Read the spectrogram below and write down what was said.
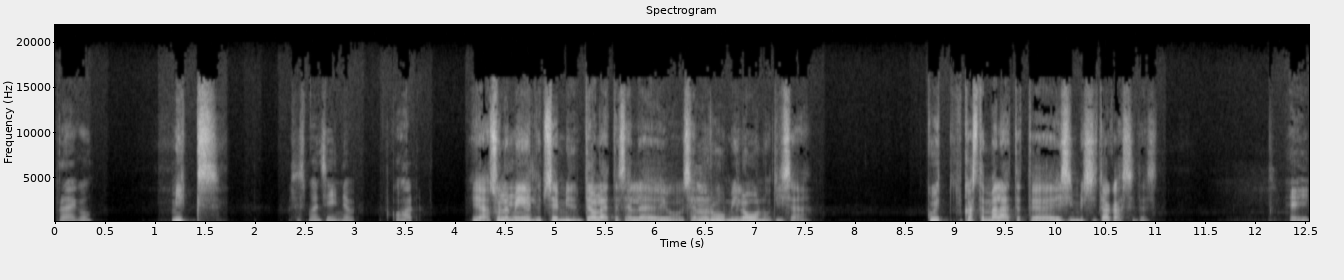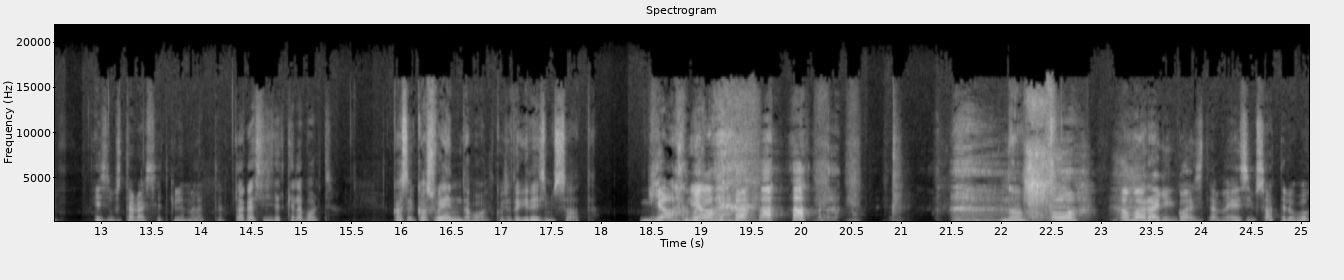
praegu, miks? sest ma olen siin ja kohal. ja sulle Teie? meeldib see, te olete selle ju, selle Mm. ruumi loonud ise. kuid kas te mäletate esimesi tagasisidesid? ei, esimest tagasisidet küll ei mäleta. tagasisidet kelle poolt? kas, kasvõi enda poolt, kui sa tegid esimest saate? jaa. Noh, oh, aga ma räägin kohe seda meie esimest saatelugu,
